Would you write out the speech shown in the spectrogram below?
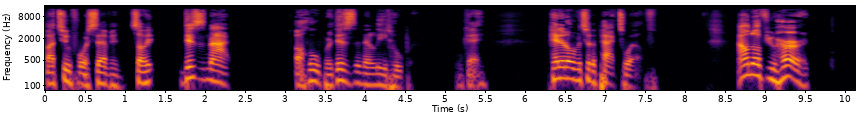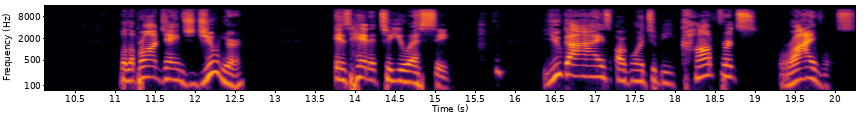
by two four seven. So this is not a hooper. This is an elite hooper. Okay, headed over to the Pac-12. I don't know if you heard, but LeBron James Jr. is headed to USC. You guys are going to be conference rivals.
